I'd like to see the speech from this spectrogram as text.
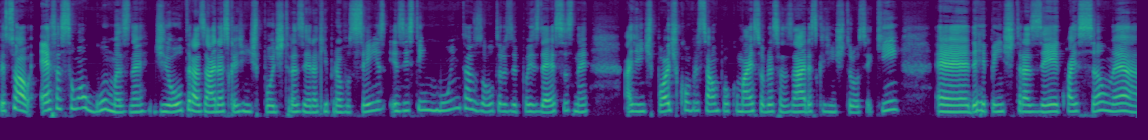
Pessoal, essas são algumas, né, de outras áreas que a gente pôde trazer aqui para vocês. Existem muitas outras depois dessas, né? A gente pode conversar um pouco mais sobre essas áreas que a gente trouxe aqui, é, de repente trazer quais são, né,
